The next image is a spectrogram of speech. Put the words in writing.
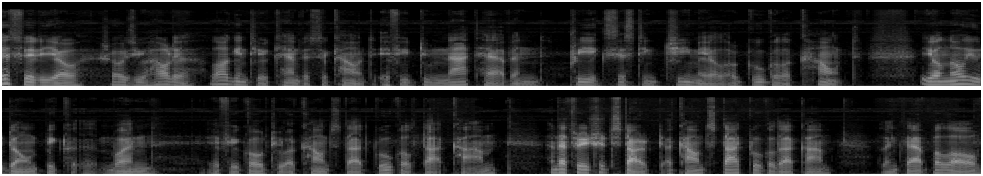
This video shows you how to log into your Canvas account if you do not have an pre-existing Gmail or Google account. You'll know you don't because when if you go to accounts.google.com and that's where you should start accounts.google.com link that below.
